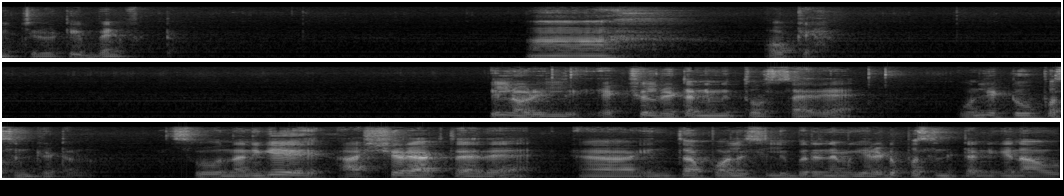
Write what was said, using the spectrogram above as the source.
maturity benefit okay ಇಲ್ಲಿ ನೋಡಿ, ಇಲ್ಲಿ ಆ್ಯಕ್ಚುಯಲ್ ರಿಟರ್ನ್ ನಿಮಗೆ ತೋರಿಸ್ತಾ ಇದೆ. Only two percent return so ನನಗೆ ಆಶ್ಚರ್ಯ ಆಗ್ತಾ ಇದೆ. ಇಂಥ ಪಾಲಿಸಿಲಿ ಬರೀ ನಮಗೆ ಎರಡು ಪರ್ಸೆಂಟ್ ರಿಟರ್ನ್ಗೆ ನಾವು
